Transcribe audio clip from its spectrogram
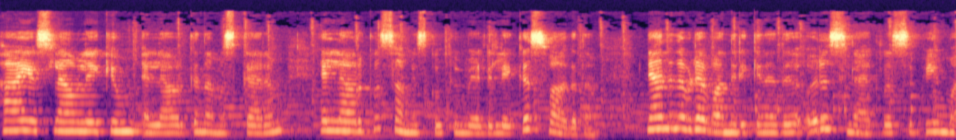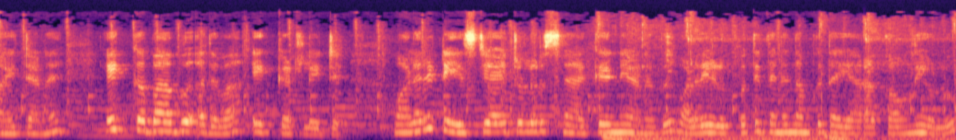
ഹായ് അസ്സാം വലൈക്കും എല്ലാവർക്കും നമസ്കാരം. എല്ലാവർക്കും സമീസ് കുക്കിംഗ് വേൾഡിലേക്ക് സ്വാഗതം. ഞാനിന്നിവിടെ വന്നിരിക്കുന്നത് ഒരു സ്നാക്ക് റെസിപ്പിയുമായിട്ടാണ്. എഗ് കബാബ് അഥവാ എഗ് കട്ട്ലേറ്റ്. വളരെ ടേസ്റ്റി ആയിട്ടുള്ളൊരു സ്നാക്ക് തന്നെയാണിത്. വളരെ എളുപ്പത്തിൽ തന്നെ നമുക്ക് തയ്യാറാക്കാവുന്നേ ഉള്ളൂ.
